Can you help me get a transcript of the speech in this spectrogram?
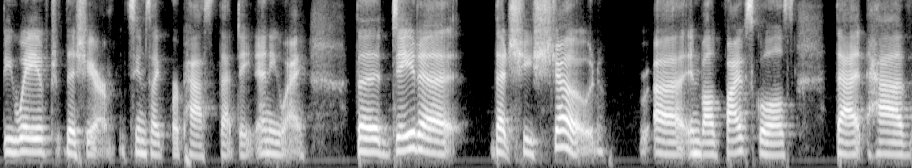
be waived this year. It seems like we're past that date anyway. The data that she showed uh, involved five schools that have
